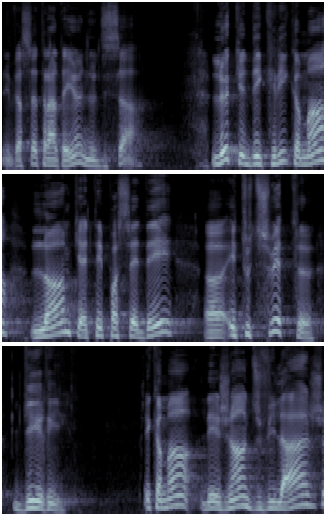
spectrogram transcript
Verset 31 nous dit ça. Luc décrit comment l'homme qui a été possédé euh, est tout de suite guéri. Et comment les gens du village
